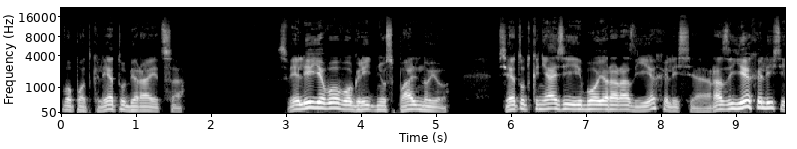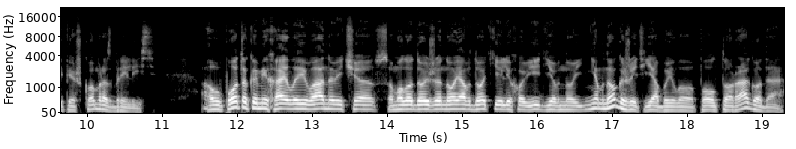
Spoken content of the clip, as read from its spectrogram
во подклет убирается. Свели его во гридню спальную. Все тут князи и бояра разъехались, разъехались и пешком разбрелись а у потока Михайла Ивановича со молодой женой Авдотьей Лиховидьевной немного житья было, полтора года.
